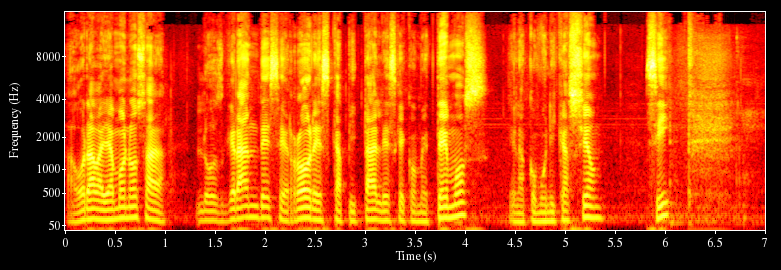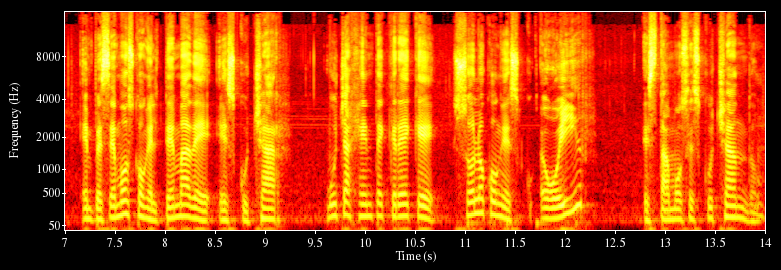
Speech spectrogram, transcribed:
Ahora vayámonos a los grandes errores capitales que cometemos en la comunicación. ¿Sí? Empecemos con el tema de escuchar mucha gente cree que solo con oír estamos escuchando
